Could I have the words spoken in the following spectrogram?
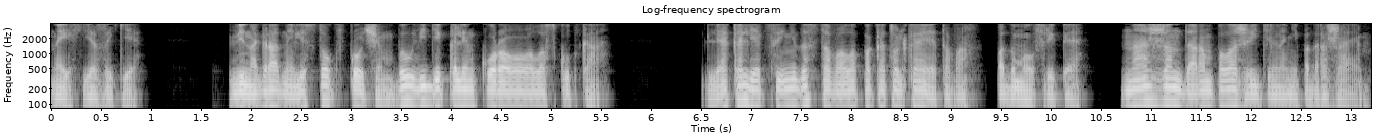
на их языке. Виноградный листок, впрочем, был в виде коленкорового лоскутка. «Для коллекции не доставало пока только этого», — подумал Фрике. «Наш жандарм положительно не подражаем».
